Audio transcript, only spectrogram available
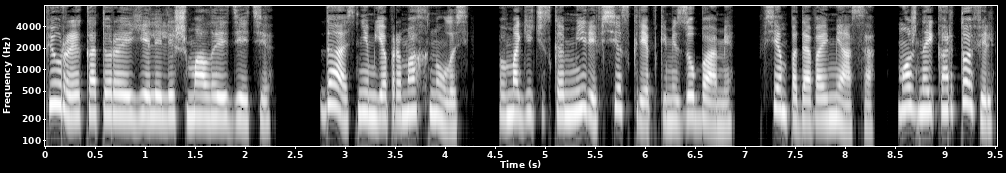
Пюре, которое ели лишь малые дети. Да, с ним я промахнулась. В магическом мире все с крепкими зубами. Всем подавай мясо. Можно и картофель,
